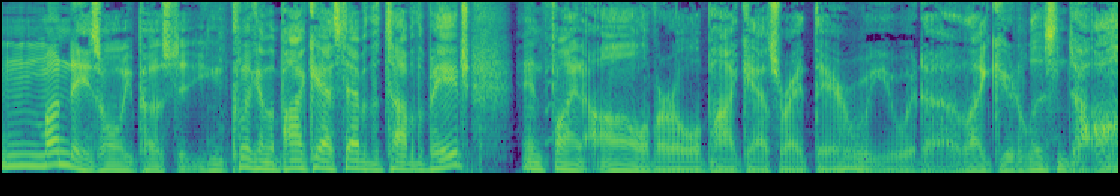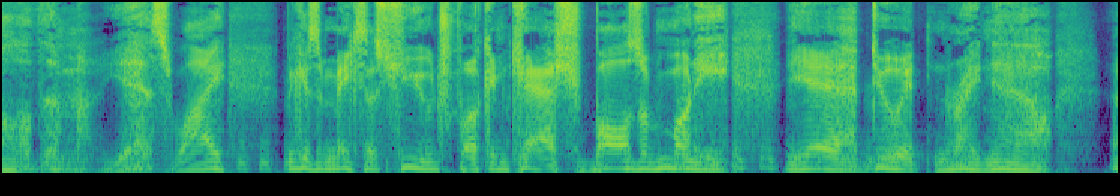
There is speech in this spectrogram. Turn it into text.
Mondays when we post it. You can click on the podcast tab at the top of the page and find all of our old podcasts right there. We would uh, like you to listen to all of them. Yes, why? because it makes us huge fucking cash balls of money. yeah, do it right now. Uh,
